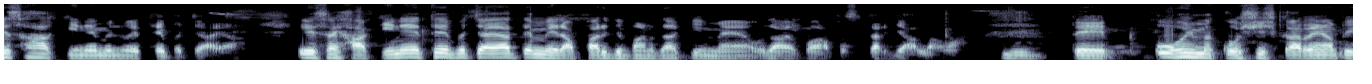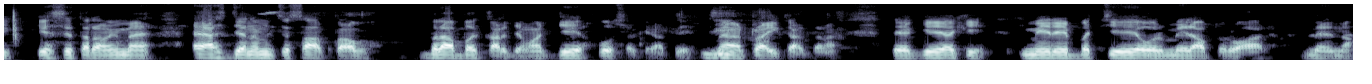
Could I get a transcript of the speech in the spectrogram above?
ਇਸ ਹਾਕੀ ਨੇ ਮੈਨੂੰ ਇੱਥੇ ਪਹੁੰਚਾਇਆ ਇਸ ਹਾਕੀ ਨੇ ਇੱਥੇ ਪਹੁੰਚਾਇਆ ਤੇ ਮੇਰਾ ਫਰਜ਼ ਬਣਦਾ ਕਿ ਮੈਂ ਉਹਦਾ ਵਾਪਸ ਕਰਜ਼ਾ ਲਾਵਾਂ। ਤੇ ਉਹੀ ਮੈਂ ਕੋਸ਼ਿਸ਼ ਕਰ ਰਿਹਾ ਵੀ ਕਿਸੇ ਤਰ੍ਹਾਂ ਵੀ ਮੈਂ ਇਸ ਜਨਮ ਚ ਹਿਸਾਬ ਕਿਤਾਬ ਬਰਾਬਰ ਕਰ ਜਾਵਾਂ ਜੇ ਹੋ ਸਕਿਆ ਤੇ। ਮੈਂ ਟਰਾਈ ਕਰਦਾ ਤੇ ਅੱਗੇ ਆ ਕਿ ਮੇਰੇ ਬੱਚੇ ਔਰ ਮੇਰਾ ਪਰਿਵਾਰ ਮੇਰੇ ਨਾਲ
